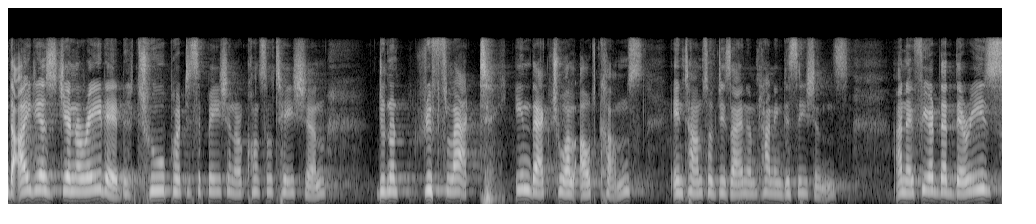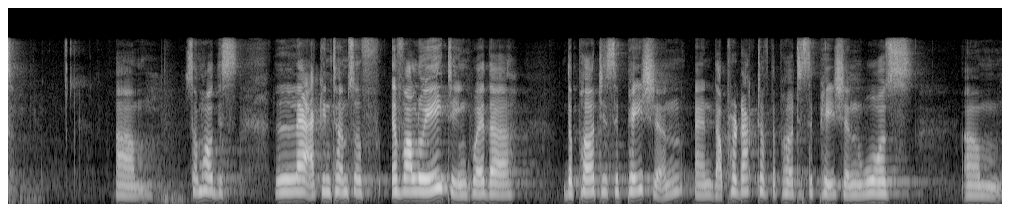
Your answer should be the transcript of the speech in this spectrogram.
the ideas generated through participation or consultation do not reflect in the actual outcomes in terms of design and planning decisions. And I fear that there is um, somehow this lack in terms of evaluating whether the participation and the product of the participation was, um,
